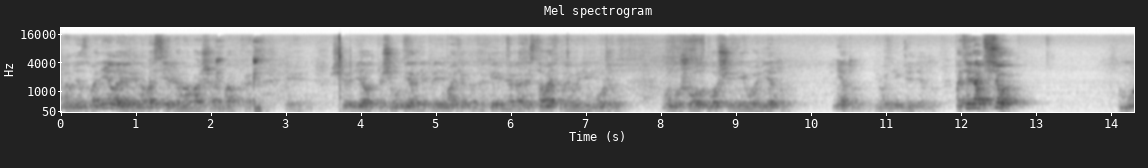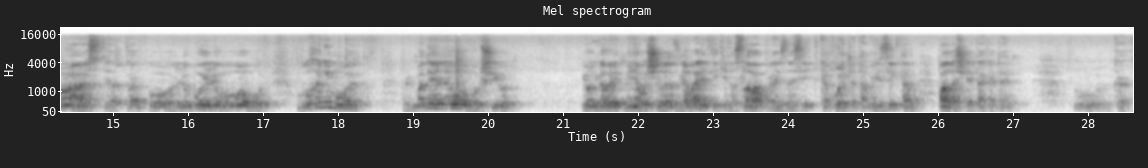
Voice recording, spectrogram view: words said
Она мне звонила, Ирина Васильевна, ваша бабка. И что делать, почему мер не принимать? Я говорю, какие меры? Арестовать мы его не можем. Он ушел, в общине его нету. Нету, его нигде нету. Потерял все. Мастер какой, любой любую обувь. Глухонемой, модельную обувь шьет. И он говорит, меня учил разговаривать, какие-то слова произносить, какой-то там язык, там палочкой так это, ну, как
